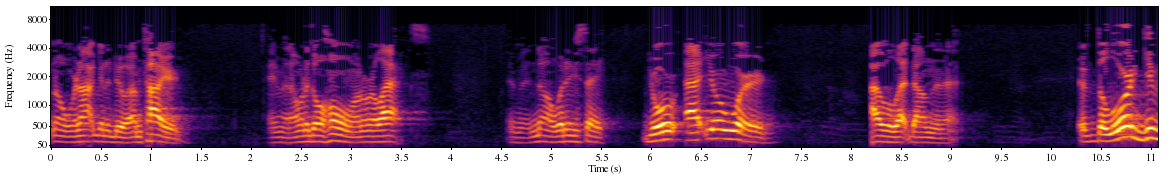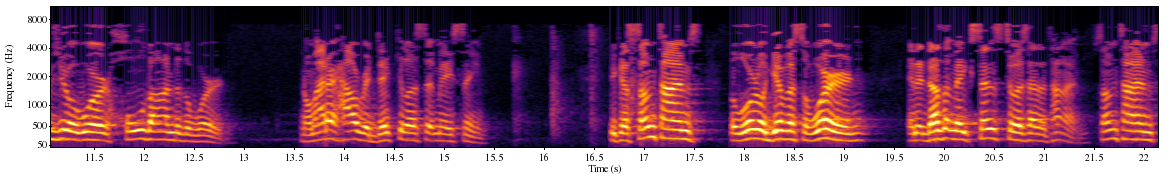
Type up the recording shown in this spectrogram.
no, we're not going to do it. I'm tired. Amen. I want to go home. I want to relax. Amen. No, what did he say? Your, at your word, I will let down the net. If the Lord gives you a word, hold on to the word, no matter how ridiculous it may seem. Because sometimes the Lord will give us a word and it doesn't make sense to us at the time. Sometimes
